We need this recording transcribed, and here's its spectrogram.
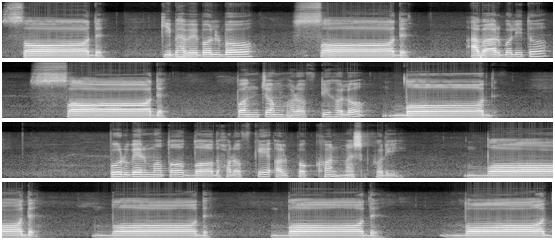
সদ। কীভাবে বলব? সদ। আবার বলি তো। সদ। পঞ্চম হরফটি হলো বদ। পূর্বের মতো দদ হরফকে অল্পক্ষণ মাস করি। বদ। বদ। বদ। বদ।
